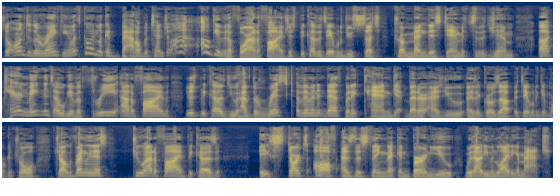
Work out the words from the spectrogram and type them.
So on to the ranking. Let's go and look at battle potential. I, will give it a four out of five, just because it's able to do such tremendous damage to the gym. Uh, care and maintenance, I will give a three out of five, just because you have the risk of imminent death, but it can get better as you as it grows up. It's able to get more control. Child friendliness, two out of five, because it starts off as this thing that can burn you without even lighting a match.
